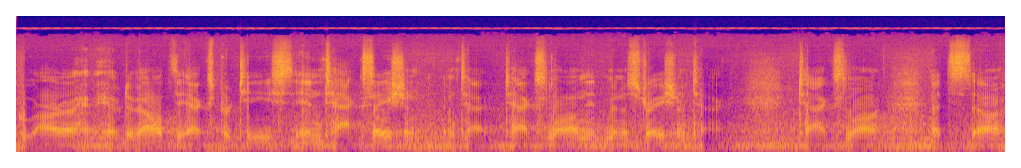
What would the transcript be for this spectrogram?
who are, have developed the expertise in taxation and ta- tax law and the administration of tax, tax law, that's, uh,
